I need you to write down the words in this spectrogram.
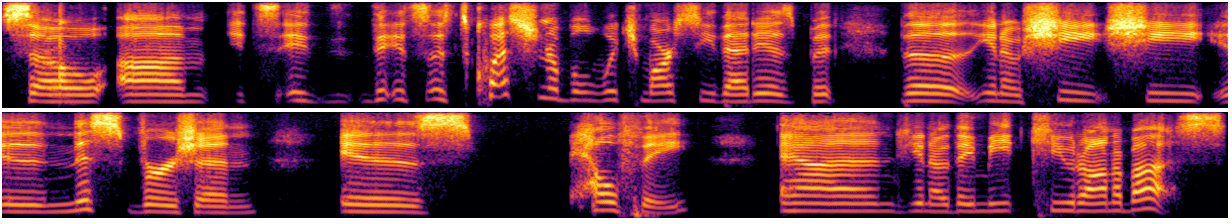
So um, it's it, it's it's questionable which Marcy that is. But the you know she she in this version is healthy, and you know they meet cute on a bus.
